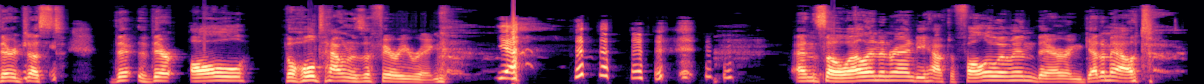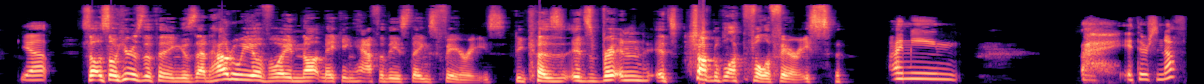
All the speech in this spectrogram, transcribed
They're just they're they're all the whole town is a fairy ring. Yeah. And so Ellen and Randy have to follow him in there and get him out. yep. So so here's the thing is that how do we avoid not making half of these things fairies? Because it's Britain, it's chock a block full of fairies. I mean, if there's enough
